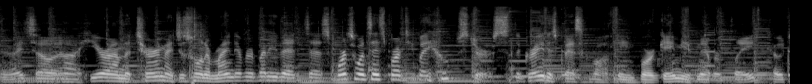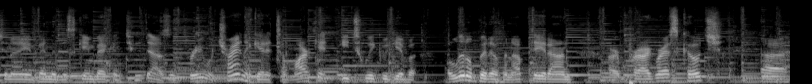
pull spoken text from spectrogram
All right, so uh, here on the turn, I just want to remind everybody that uh, Sports Wednesday is brought to you by Hoopsters, the greatest basketball themed board game you've never played. Coach and I invented this game back in 2003. We're trying to get it to market. Each week we give a, a little bit of an update on our progress, Coach. Uh,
